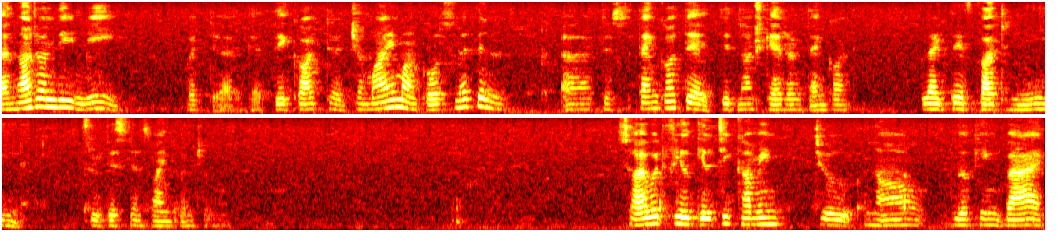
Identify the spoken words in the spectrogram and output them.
And not only me, but uh, they got uh, Jemima Goldsmith in this. Thank God they did not get her, thank God. Like they've got me through distance mind control. So I would feel guilty coming to now looking back.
